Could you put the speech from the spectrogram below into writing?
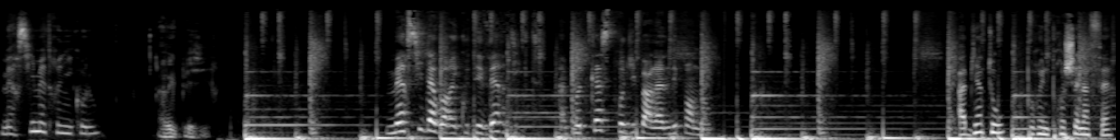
Merci maître Nicolou. Avec plaisir. Merci d'avoir écouté Verdict, un podcast produit par l'Indépendant. À bientôt pour une prochaine affaire.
